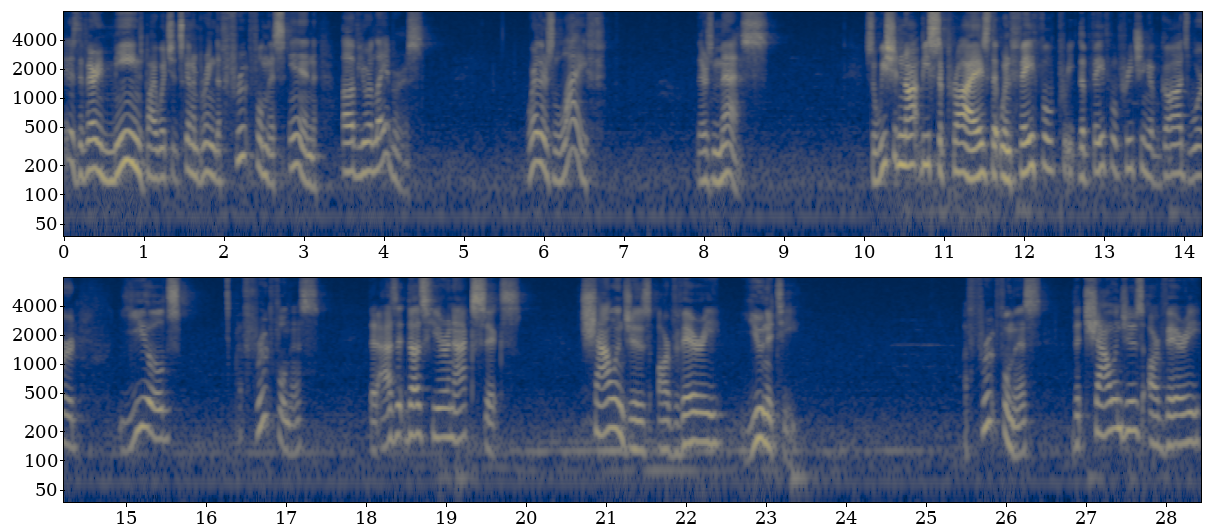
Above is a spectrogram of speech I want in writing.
it is the very means by which it's going to bring the fruitfulness in of your labors. Where there's life, there's mess. So we should not be surprised that when faithful pre- the faithful preaching of God's word yields fruitfulness that, as it does here in Acts 6, challenges our very unity. A fruitfulness that challenges our very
